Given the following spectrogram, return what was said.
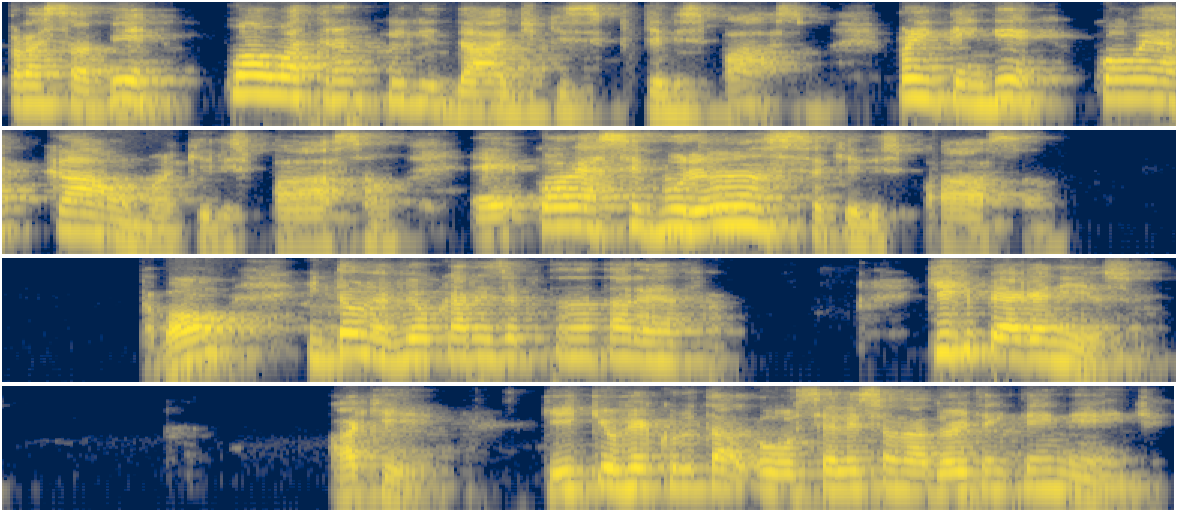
para saber qual a tranquilidade que, que eles passam, para entender qual é a calma que eles passam, é, qual é a segurança que eles passam. Tá bom? Então é ver o cara executando a tarefa. O que, que pega nisso? Aqui. O que, que o recrutador, o selecionador tem que ter em mente?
